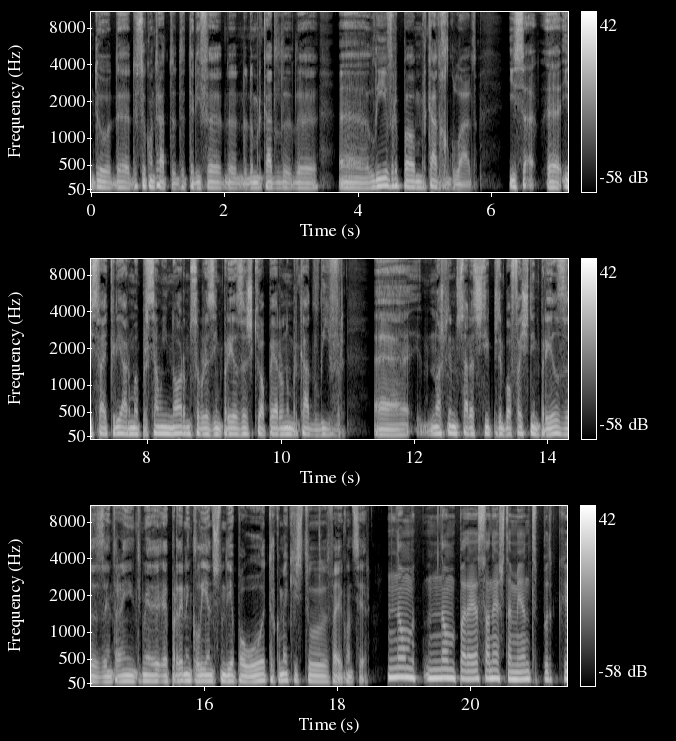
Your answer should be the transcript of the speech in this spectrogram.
do, de, do seu contrato de tarifa do, do mercado de, de, uh, livre para o mercado regulado. Isso, uh, isso vai criar uma pressão enorme sobre as empresas que operam no mercado livre. Uh, nós podemos estar a assistir, por exemplo, ao fecho de empresas, a, entrarem, a perderem clientes de um dia para o outro. Como é que isto vai acontecer? Não me, não me parece, honestamente, porque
